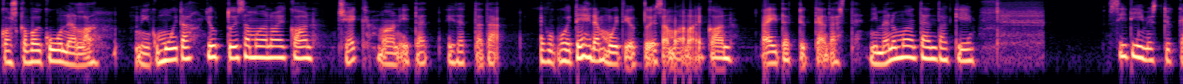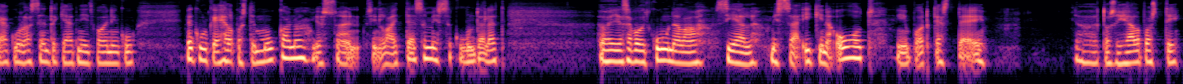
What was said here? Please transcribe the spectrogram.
koska voi kuunnella niin kuin muita juttuja samaan aikaan. Check, mä oon itse tätä, voi tehdä muita juttuja samaan aikaan. Mä itse tykkään tästä nimenomaan tämän takia. Sitten ihmiset tykkää kuulla sen takia, että niitä voi niinku, ne kulkee helposti mukana jossain siinä laitteessa, missä kuuntelet. Ja sä voit kuunnella siellä, missä ikinä oot, niin podcasteja tosi helposti.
